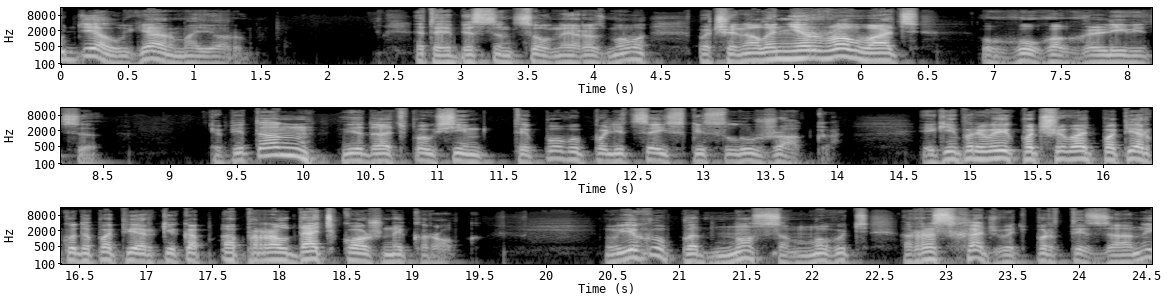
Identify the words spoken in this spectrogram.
удзел гермайор этая бессэнцоўная размова пачынала нерваваць гугаглівіца капітан відаць па ўсім тыповы паліцэйскі служака які прывык падшываць паперку да паперкі каб апраўдаць кожны крок У яго под носам могуць расхаджваць партызаны,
